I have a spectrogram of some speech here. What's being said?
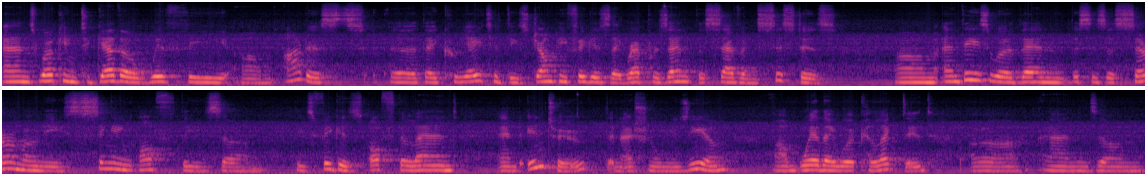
And working together with the um, artists uh, they created these jumpy figures. They represent the seven sisters. Um, and these were then, this is a ceremony singing off these, um, these figures off the land and into the National Museum um, where they were collected. Uh, and um,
